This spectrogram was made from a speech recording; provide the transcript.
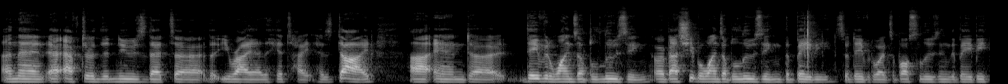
and then after the news that that Uriah the Hittite has died. Uh, and uh, David winds up losing, or Bathsheba winds up losing the baby. So David winds up also losing the baby.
